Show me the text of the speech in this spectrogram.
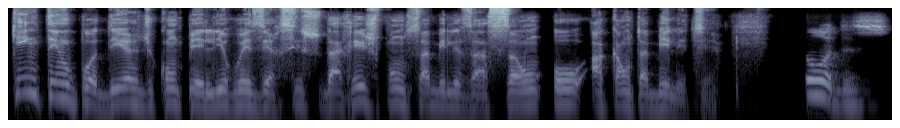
Quem tem o poder de compelir o exercício da responsabilização ou accountability? Todos,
